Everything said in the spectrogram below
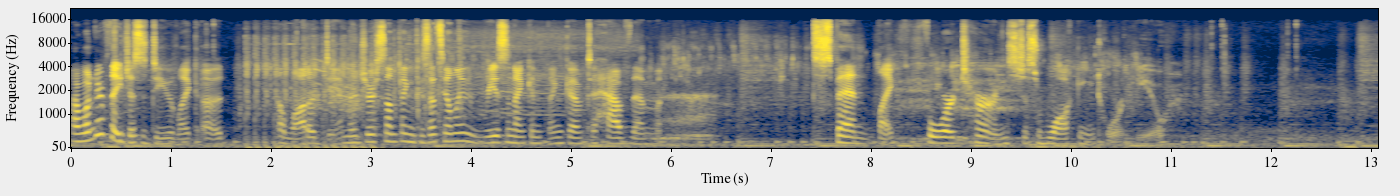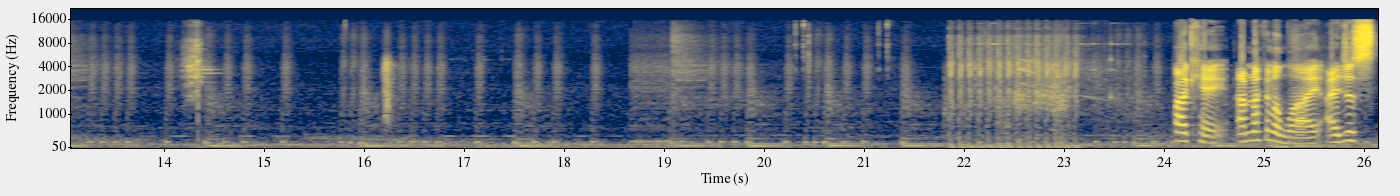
I wonder if they just do like a a lot of damage or something because that's the only reason I can think of to have them spend like four turns just walking toward you. Okay, I'm not gonna lie, I just,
